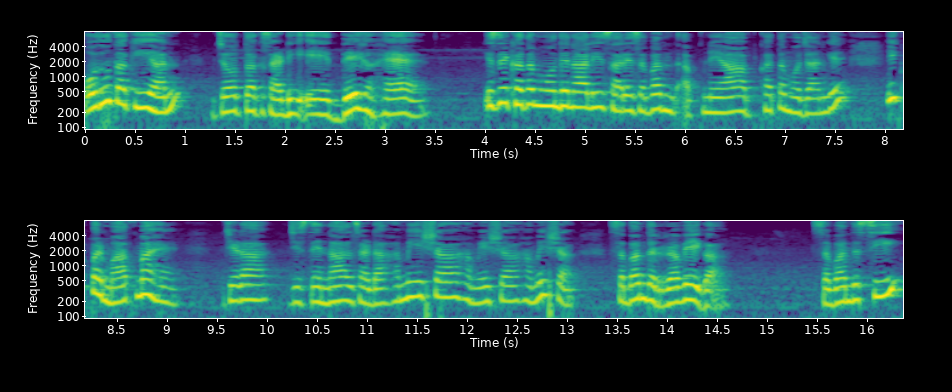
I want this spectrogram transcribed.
ਉਦੋਂ ਤੱਕ ਹੀ ਹਨ, ਜਦੋਂ ਤੱਕ ਸਾਡੀ ਇਹ ਦੇਹ ਹੈ। ਇਸੇ ਖਤਮ ਹੋਣ ਦੇ ਨਾਲ ਹੀ ਸਾਰੇ ਸਬੰਧ ਆਪਣੇ ਆਪ ਖਤਮ ਹੋ ਜਾਣਗੇ। ਇੱਕ ਪਰਮਾਤਮਾ ਹੈ, ਜਿਹੜਾ ਜਿਸ ਦੇ ਨਾਲ ਸਾਡਾ ਹਮੇਸ਼ਾ ਹਮੇਸ਼ਾ ਹਮੇਸ਼ਾ ਸਬੰਧ ਰਵੇਗਾ ਸਬੰਧ ਸੀ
